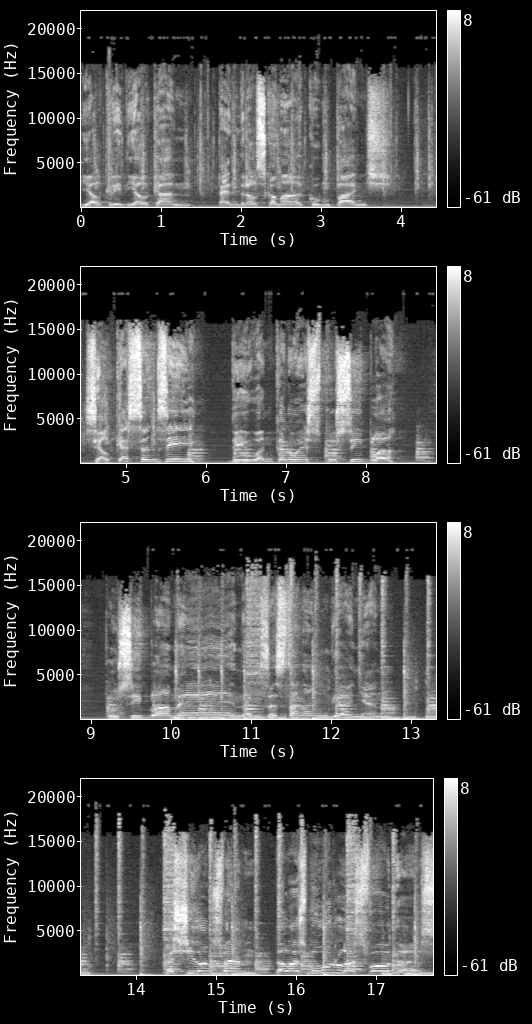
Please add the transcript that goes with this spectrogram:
i el crit i el cant prendre'ls com a companys. Si el que és senzill diuen que no és possible, possiblement ens estan enganyant. Així doncs fem de les burles fones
